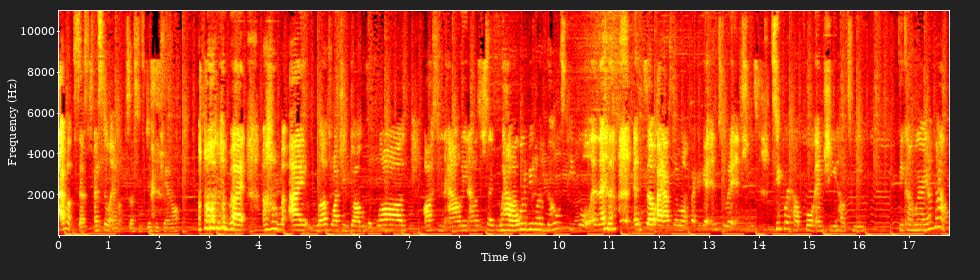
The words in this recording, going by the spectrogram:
I'm obsessed, I still am obsessed with Disney Channel. Um, but um, I loved watching Dog with a Blog, Austin and Ally, and I was just like, wow, I want to be one of those people. And then, and so I asked my mom if I could get into it, and she was super helpful, and she helped me become where I am now.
